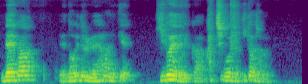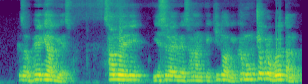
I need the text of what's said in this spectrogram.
내가 너희들을 위해 하나님께 기도해야 되니까 같이 모여서 기도하잖아요. 그래서 회개하기 위해서 사무엘이 이스라엘을 위해서 하나님께 기도하기 그 목적으로 모였다는 거예요.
